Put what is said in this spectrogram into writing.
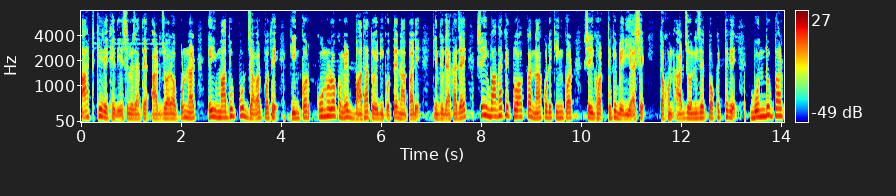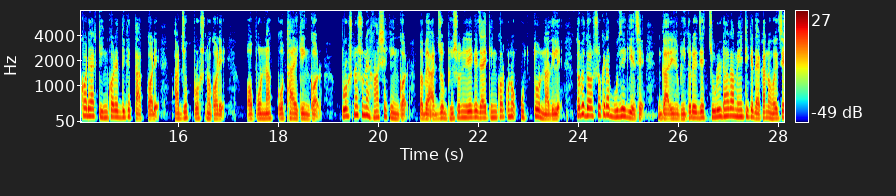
আটকে রেখে দিয়েছিল যাতে আর্য আর অপর্ণার এই মাধবপুর যাওয়ার পথে কিঙ্কর কোনো রকমের বাধা তৈরি করতে না পারে। কিন্তু দেখা যায়, সেই বাধাকে তোয়াক্কা না করে কিঙ্কর সেই ঘর থেকে বেরিয়ে আসে। তখন আর্য নিজের পকেট থেকে বন্দুক বার করে আর কিঙ্করের দিকে তাক করে। আর্য প্রশ্ন করে, অপর্ণা, কোথায় কিঙ্কর? প্রশ্ন শুনে হাসে কিঙ্কর। তবে আর্য ভীষণই রেগে যায় কিঙ্কর কোনো উত্তর না দিলে। তবে দর্শকেরা বুঝে গিয়েছে, গাড়ির ভিতরে যে চুল ঢাকা মেয়েটিকে দেখানো হয়েছে,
